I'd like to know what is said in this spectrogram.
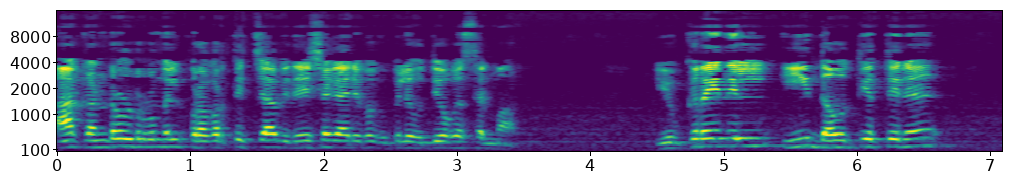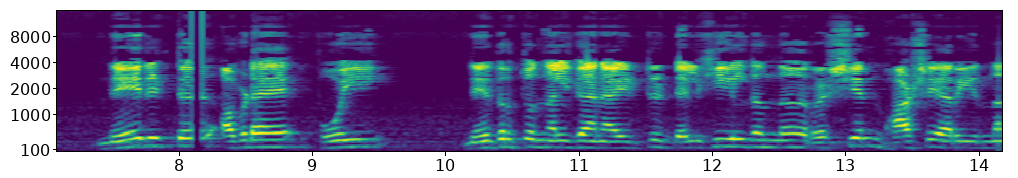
ആ കൺട്രോൾ റൂമിൽ പ്രവർത്തിച്ച വിദേശകാര്യ വകുപ്പിലെ ഉദ്യോഗസ്ഥന്മാർ. യുക്രൈനിൽ ഈ ദൌത്യത്തിന് നേരിട്ട് അവിടെ പോയി നേതൃത്വം നൽകാനായിട്ട് ഡൽഹിയിൽ നിന്ന് റഷ്യൻ ഭാഷ അറിയുന്ന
